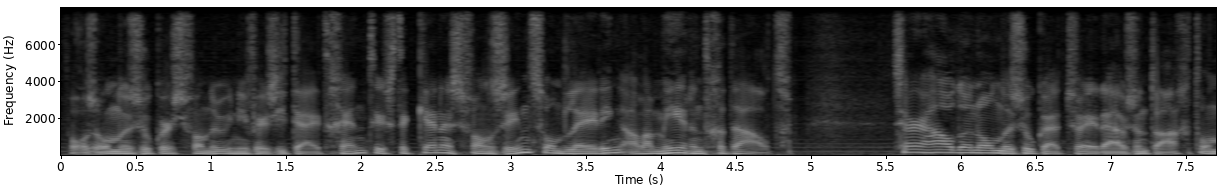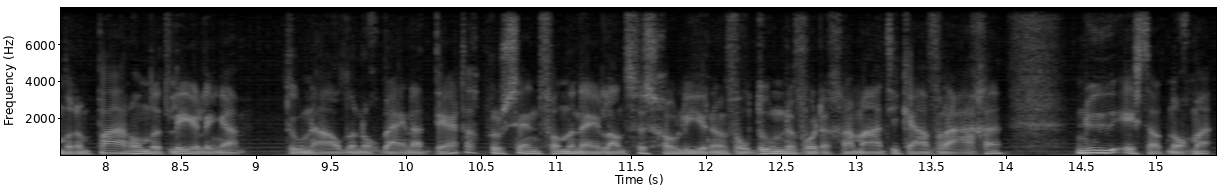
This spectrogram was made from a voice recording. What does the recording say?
Volgens onderzoekers van de Universiteit Gent is de kennis van zinsontleding alarmerend gedaald. Zij herhaalden een onderzoek uit 2008 onder een paar honderd leerlingen. Toen haalde nog bijna 30% van de Nederlandse scholieren voldoende voor de grammatica-vragen. Nu is dat nog maar 11%.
